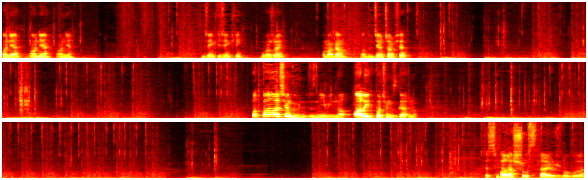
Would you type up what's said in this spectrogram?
O nie, o nie, o nie. Dzięki, dzięki. Uważaj. Pomagam, odwdzięczam się. Pod pociąg z nimi, no. Ale ich pociąg zgarnął. To jest fala szósta już w ogóle.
